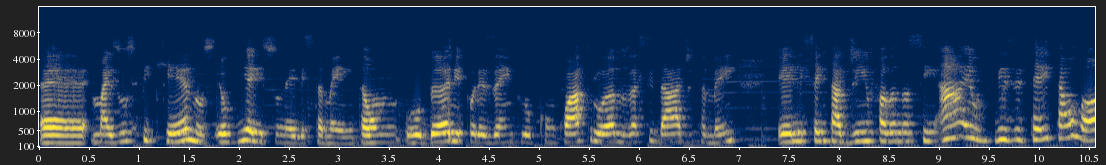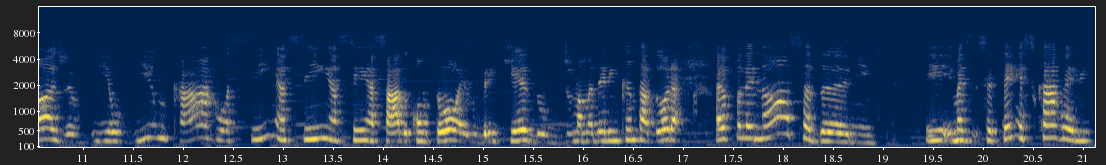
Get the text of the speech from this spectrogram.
É, mas os pequenos, eu via isso neles também. Então, o Dani, por exemplo, com quatro anos, essa idade também, ele sentadinho falando assim: Ah, eu visitei tal loja e eu vi um carro assim, assim, assim, assado, contou o brinquedo de uma maneira encantadora. Aí eu falei: Nossa, Dani, e, mas você tem esse carro? Ele:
